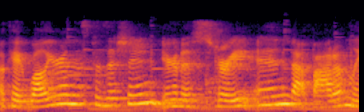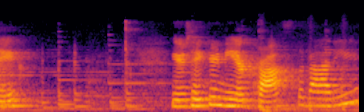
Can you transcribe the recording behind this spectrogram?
Okay, while you're in this position, you're gonna straighten that bottom leg. You're gonna take your knee across the body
